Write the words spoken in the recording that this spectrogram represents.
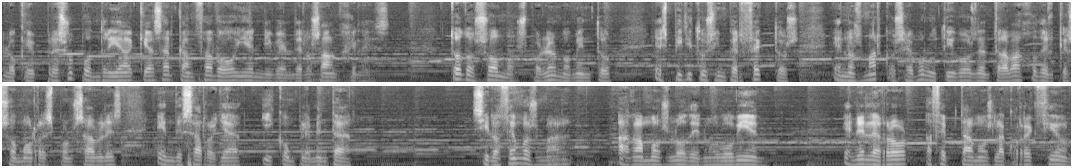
lo que presupondría que has alcanzado hoy el nivel de los ángeles. Todos somos, por el momento, espíritus imperfectos en los marcos evolutivos del trabajo del que somos responsables en desarrollar y complementar. Si lo hacemos mal, hagámoslo de nuevo bien. En el error aceptamos la corrección.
